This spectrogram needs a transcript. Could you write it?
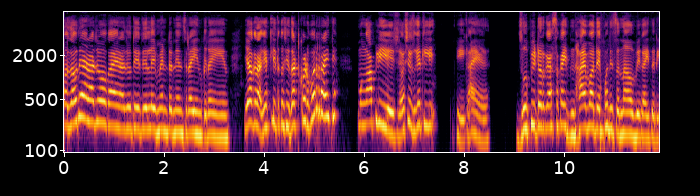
मग जाऊ द्या राजू काय राजू ते ते लय मेंटेनन्स राहीन की राहीन एकदा घेतली तर कशी दटखट बरं राहते. मग आपली अशीच घेतली. ती काय जुपिटर का असं काही हाय बा ते कंपनीचं नाव बी काहीतरी.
